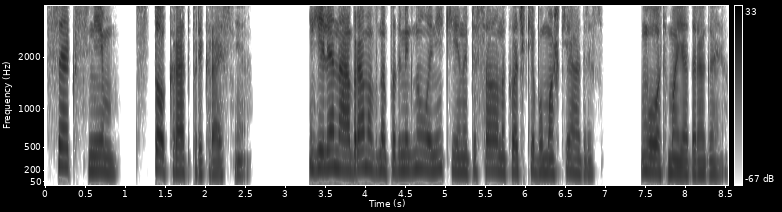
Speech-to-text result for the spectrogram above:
секс с ним сто крат прекраснее. Елена Абрамовна подмигнула Нике и написала на клочке бумажки адрес. «Вот, моя дорогая,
